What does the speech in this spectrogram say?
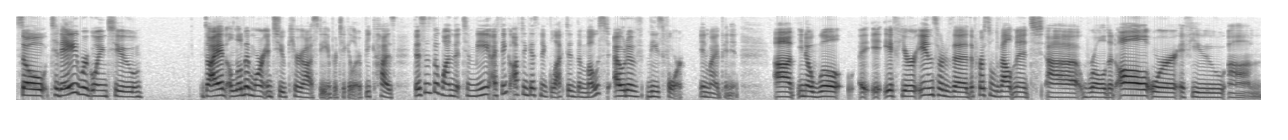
So, today we're going to dive a little bit more into curiosity in particular because this is the one that to me I think often gets neglected the most out of these four, in my opinion. Uh, you know, will if you're in sort of the the personal development uh, world at all, or if you um,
